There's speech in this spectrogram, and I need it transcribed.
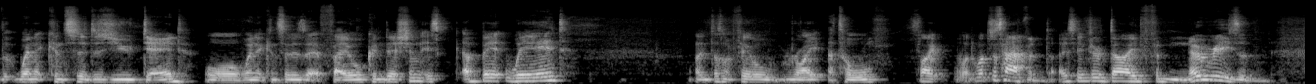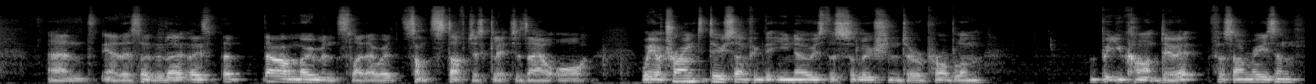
th- when it considers you dead or when it considers it a fail condition, it's a bit weird. Like, it doesn't feel right at all. It's like, what what just happened? I seem to have died for no reason and you know there's so there- there's, there there are moments like that where some stuff just glitches out or where you're trying to do something that you know is the solution to a problem but you can't do it for some reason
